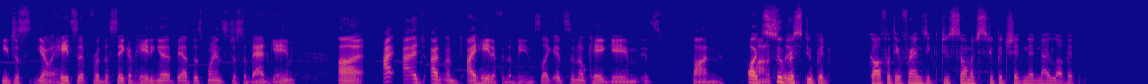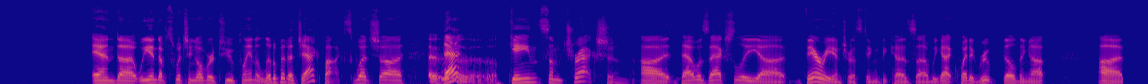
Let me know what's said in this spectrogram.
he just you know hates it for the sake of hating it. At this point, it's just a bad game. Uh, I I I'm, I hate it for the memes. Like it's an okay game. It's fun. Oh, it's Honestly- super stupid. Golf with your friends, you could do so much stupid shit in it, and I love it. And uh, we end up switching over to playing a little bit of Jackbox, which uh, That- gained some traction. Uh, that was actually uh, very interesting because uh, we got quite a group building up. Uh,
